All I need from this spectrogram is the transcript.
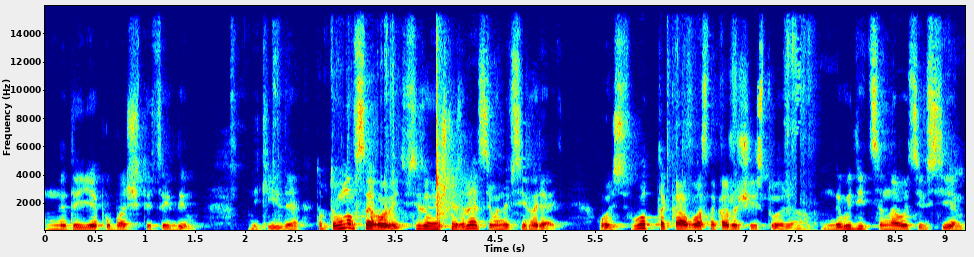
не дає побачити цей дим, який йде. Тобто воно все горить. Всі зовнішні ізоляції, вони всі горять. Ось, от така, власне кажучи, історія. Не ведіться на оці всі,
